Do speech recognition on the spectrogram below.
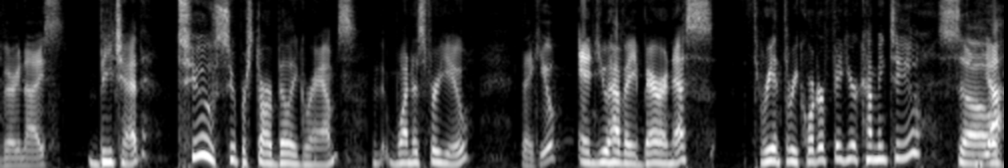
Very nice. Beachhead, two Superstar Billy Grahams. One is for you. Thank you. and you have a Baroness three and three quarter figure coming to you. So yeah,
